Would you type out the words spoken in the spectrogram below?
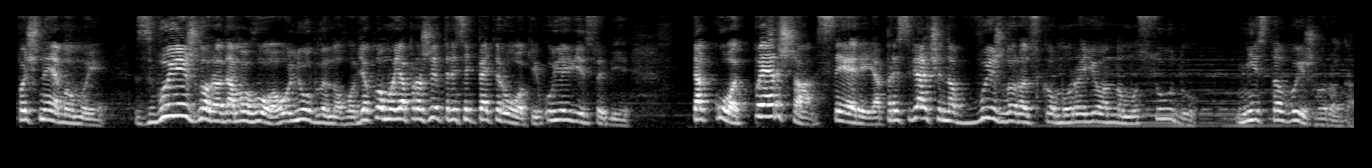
Почнемо ми. З Вишгорода мого улюбленого, в якому я прожив 35 років, уявіть собі. Так от, перша серія присвячена Вишгородському районному суду міста Вишгорода,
